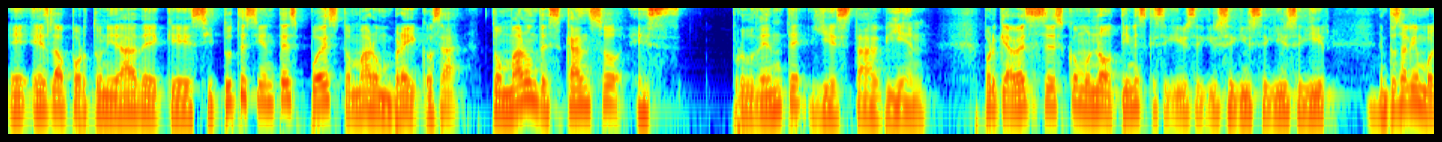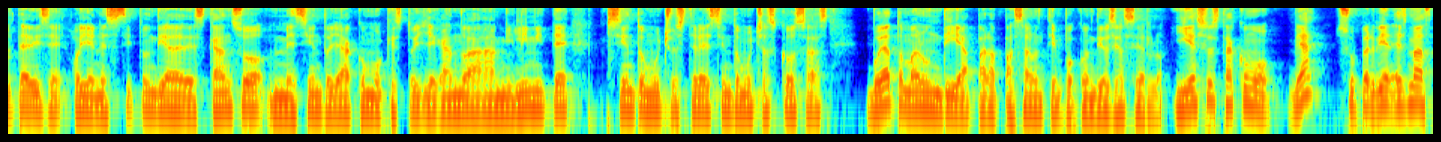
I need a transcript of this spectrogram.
eh, es la oportunidad de que si tú te sientes, puedes tomar un break. O sea, tomar un descanso es prudente y está bien. Porque a veces es como, no, tienes que seguir, seguir, seguir, seguir, seguir. Entonces alguien voltea y dice, oye, necesito un día de descanso, me siento ya como que estoy llegando a, mi límite, siento mucho estrés, siento muchas cosas, voy a tomar un día para pasar un tiempo con Dios y hacerlo. Y eso está como, ya, súper bien. Es más,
